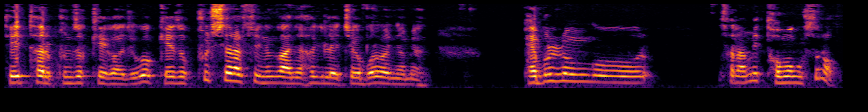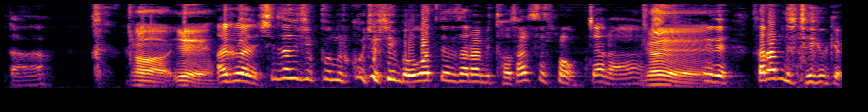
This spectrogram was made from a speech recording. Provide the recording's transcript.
데이터를 분석해가지고 계속 push할 수 있는 거 아니야 하길래 제가 뭐라고 했냐면 배부른 거 사람이 더 먹을 수는 없다. 아, 예. 아니 그 신선식품을 꾸준히 먹었던 사람이 더 살 수는 없잖아. 예, 예. 근데 사람들 되게 웃겨.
